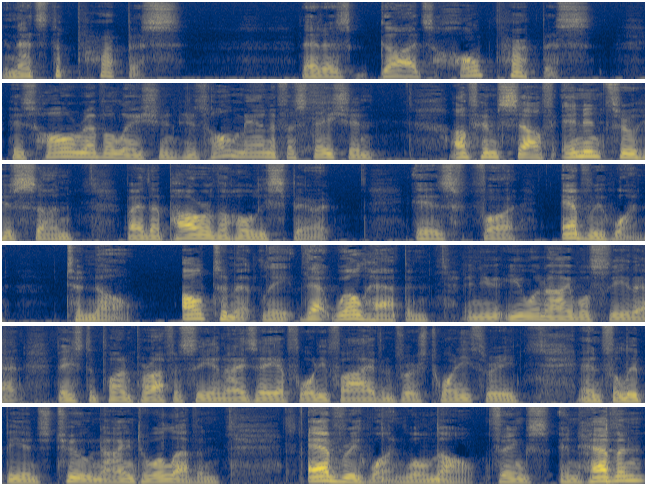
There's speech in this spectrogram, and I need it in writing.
And that's the purpose that is God's whole purpose, his whole revelation, his whole manifestation of himself in and through his Son by the power of the Holy Spirit is for everyone to know. Ultimately, that will happen, and you, you and I will see that based upon prophecy in Isaiah 45 and verse 23 and Philippians 2 9 to 11. Everyone will know things in heaven,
